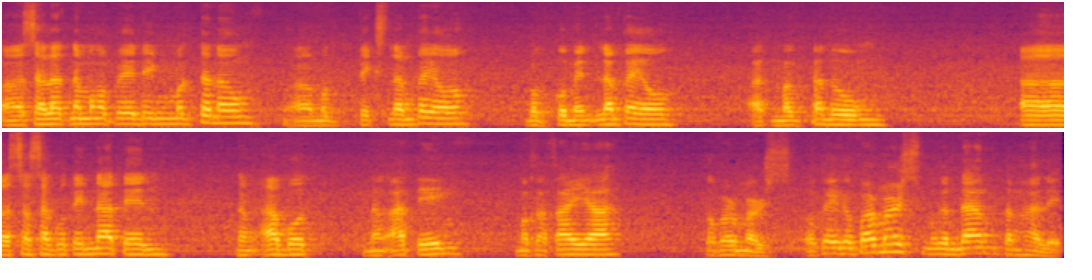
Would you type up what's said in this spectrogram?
Ah, sa lahat ng mga pwedeng magtanong, ah, mag-text lang kayo, mag-comment lang kayo, at magtanong, ah, sasagutin natin ng abot ng ating makakaya ka-farmers. Okay ka-farmers, magandang tanghali.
